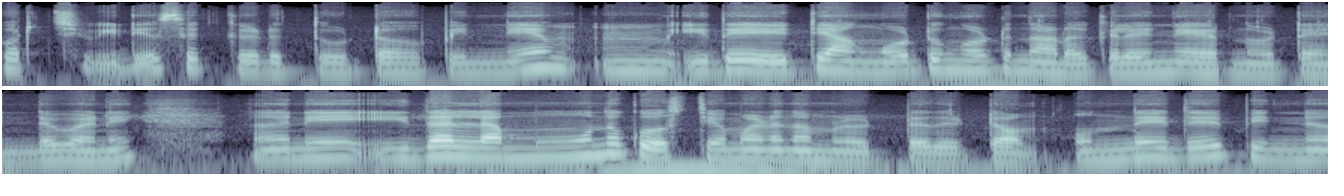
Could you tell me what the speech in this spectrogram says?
കുറച്ച് വീഡിയോസൊക്കെ എടുത്തു കേട്ടോ. പിന്നെ ഇത് ഏറ്റി അങ്ങോട്ടും ഇങ്ങോട്ടും നടക്കൽ തന്നെയായിരുന്നു കേട്ടോ എന്റെ പണി. അങ്ങനെ ഇതല്ല മൂന്ന് കോസ്റ്റ്യൂമാണ് നമ്മൾ ഇട്ടത് കേട്ടോ. ഒന്ന് ഇത് പിന്നെ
